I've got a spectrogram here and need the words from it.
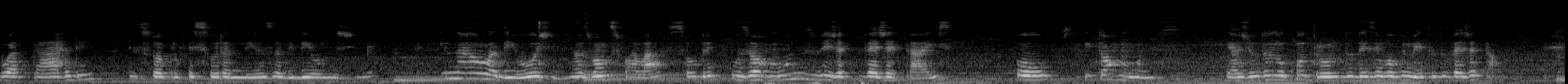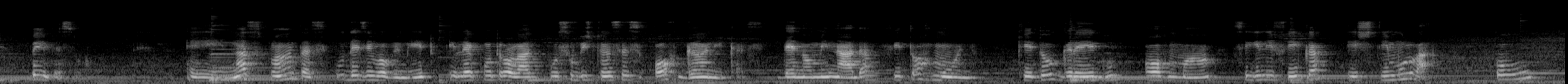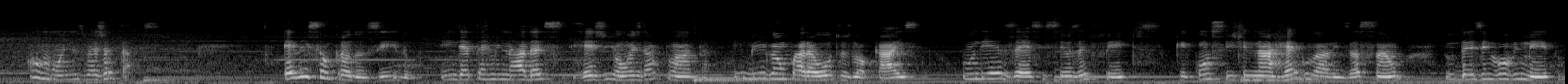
boa tarde. Eu sou a professora Neuza de Biologia e na aula de hoje nós vamos falar sobre os hormônios vegetais ou fitohormônios que ajudam no controle do desenvolvimento do vegetal. Bem, pessoal, é, nas plantas o desenvolvimento ele é controlado por substâncias orgânicas, denominada fitohormônio que do grego hormã significa estimular, ou hormônios vegetais. Eles são produzidos em determinadas regiões da planta e migram para outros locais onde exercem seus efeitos, que consistem na regularização do desenvolvimento,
